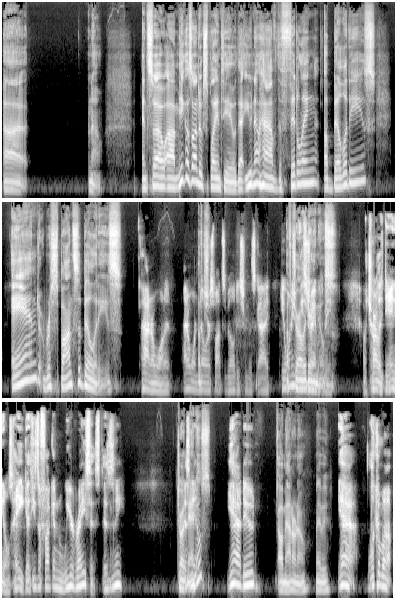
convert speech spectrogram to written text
Uh, no. And so um, he goes on to explain to you that you now have the fiddling abilities and responsibilities I don't want it. I don't want no Ch- responsibilities from this guy. He won't even be Charlie straight with me. Of Charlie Daniels. Hey, he's a fucking weird racist, isn't he? Charlie Isn't he? Daniels? Yeah, dude. Oh, man, I don't know. Maybe. Yeah, look him up.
